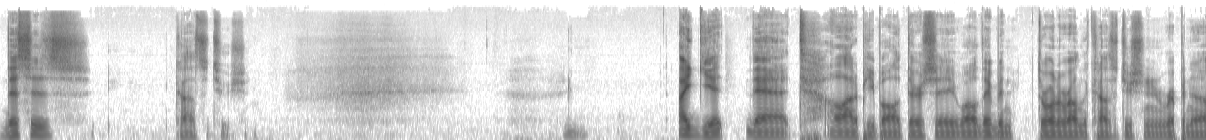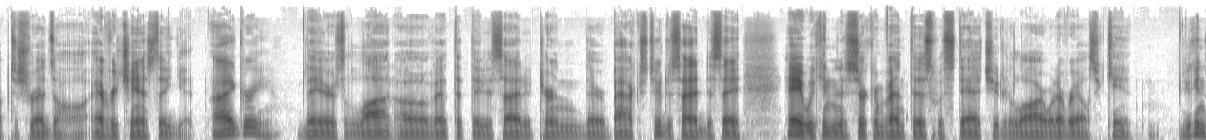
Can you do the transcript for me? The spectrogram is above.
This is Constitution. I get that a lot of people out there say, well, they've been throwing around the Constitution and ripping it up to shreds all, every chance they get. I agree. There's a lot of it that they decided to turn their backs to, decided to say, hey, we can circumvent this with statute or law or whatever else. You can't. You can,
